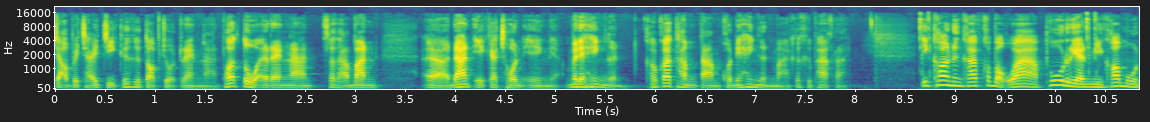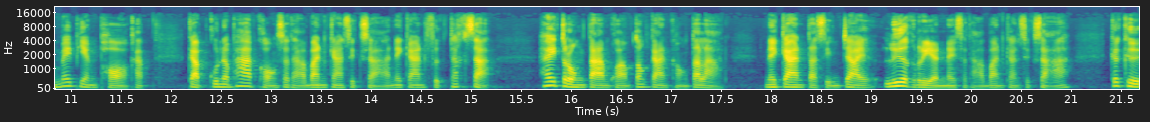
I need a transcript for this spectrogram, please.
จะเอาไปใช้จริงก็คือตอบโจทย์แรงงาน เพราะตัวแรงงานสถาบันด้านเอกชนเองเนี่ยไม่ได้ให้เงิน เขาก็ทำตามคนที่ให้เงินมาก็คือภาครัฐ อีกข้อหนึ่งครับเขาบอกว่าผู้เรียนมีข้อมูลไม่เพียงพอครับกับคุณภาพของสถาบันการศึกษาในการฝึกทักษะ ให้ตรงตามความต้องการของตลาด ในการตัดสินใจเลือกเรียนในสถาบันการศึกษา ก็คือ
